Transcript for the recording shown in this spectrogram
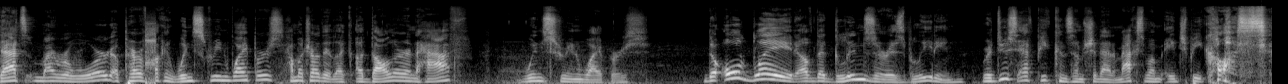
That's my reward? A pair of fucking windscreen wipers? How much are they? Like a dollar and a half? Windscreen wipers. The old blade of the Glinzer is bleeding. Reduce FP consumption at a maximum HP cost.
